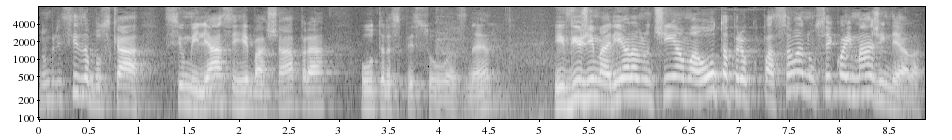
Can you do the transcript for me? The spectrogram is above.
Não precisa buscar se humilhar, se rebaixar para outras pessoas, né? E Virgem Maria, ela não tinha uma outra preocupação a não ser com a imagem dela.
